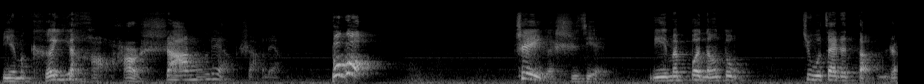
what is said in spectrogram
你们可以好好商量商量。不过，这个时间你们不能动，就在这等着。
